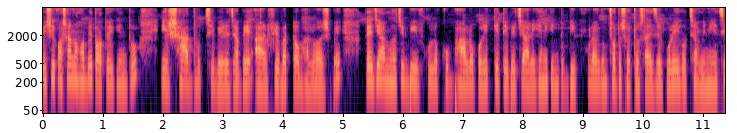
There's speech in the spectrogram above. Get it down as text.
বেশি কষানো হবে, ততই কিন্তু এর স্বাদ হচ্ছে বেড়ে যাবে আর ফ্লেভারটাও ভালো আসবে। তো এই যে আমি হচ্ছে বিফগুলো খুব ভালো করে কেটে বেছে, আর এখানে কিন্তু বিফগুলো একদম ছোট ছোট সাইজের করেই হচ্ছে আমি নিয়েছি,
